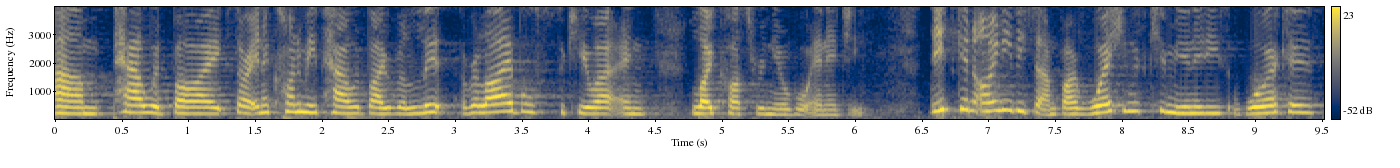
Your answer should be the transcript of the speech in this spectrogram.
um, powered by, sorry, an economy powered by reliable, secure and low-cost renewable energy. This can only be done by working with communities, workers,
